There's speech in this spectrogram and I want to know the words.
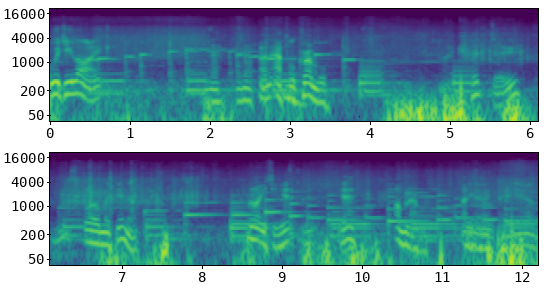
Would you like No, no, an apple crumble? I could do. Might spoil my dinner. We're not eating yet. Yeah? I'm gonna have one. Only Yeah, got a pig. yeah, one.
